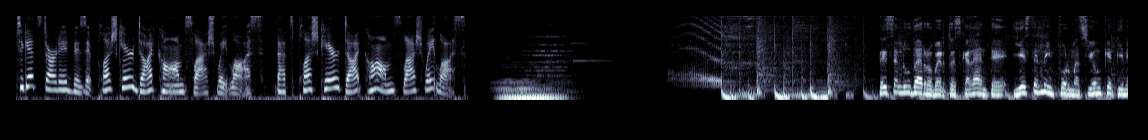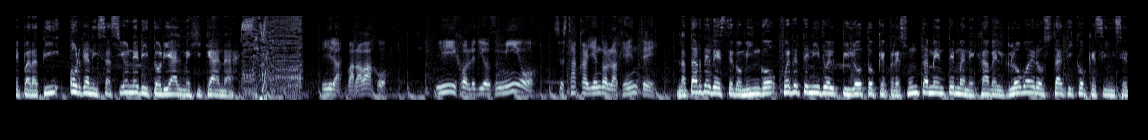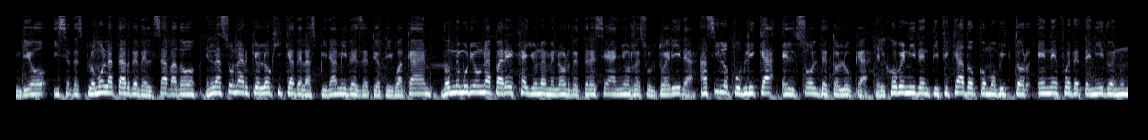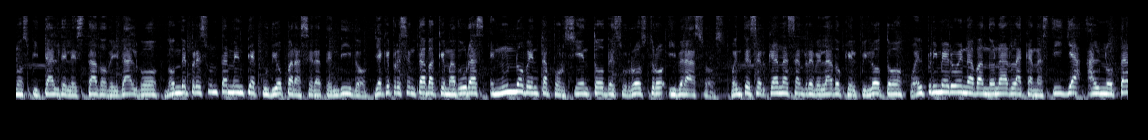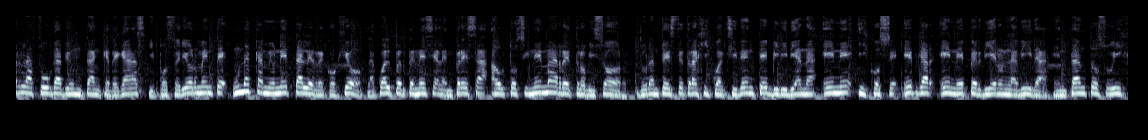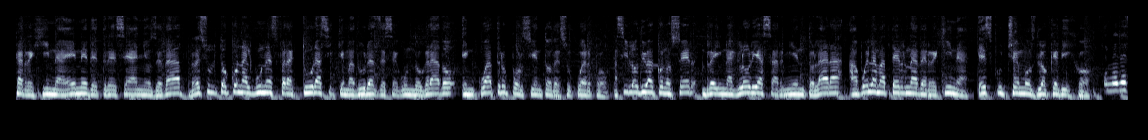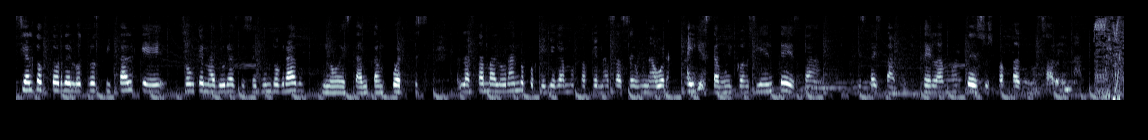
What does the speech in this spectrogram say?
To get started, visit plushcare.com slash weight loss. That's plushcare.com slash weight loss. Te saluda Roberto Escalante y esta es la información que tiene para ti Organización Editorial Mexicana. Mira, para abajo. Híjole, Dios mío, se está cayendo la gente. La tarde de este domingo fue detenido el piloto que presuntamente manejaba el globo aerostático que se incendió y se desplomó la tarde del sábado en la zona arqueológica de las pirámides de Teotihuacán, donde murió una pareja y una menor de 13 años resultó herida. Así lo publica El Sol de Toluca. El joven identificado como Víctor N fue detenido en un hospital del estado de Hidalgo, donde presuntamente acudió para ser atendido, ya que presentaba quemaduras en un 90% de su rostro y brazos. Fuentes cercanas han revelado que el piloto fue el primero en abandonar la canastilla al notar la fuga de un tanque de gas y posteriormente una camioneta le recogió, la cual pertenece a la empresa Autocinema Retrovisor. Durante este trágico accidente, Viridiana N y José Edgar N perdieron la vida, en tanto su hija Regina N de 13 años de edad resultó con algunas fracturas y quemaduras de segundo grado en 4% de su cuerpo. Así lo dio a conocer Reina Gloria Sarmiento Lara, abuela materna de Regina. Escuchemos lo que dijo. Se me decía el doctor del otro hospital que son quemaduras de segundo grado, no están tan fuertes. La están valorando porque llegamos apenas hace una hora. Ella está muy consciente, está, está estable. De la muerte de sus papás no saben nada.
